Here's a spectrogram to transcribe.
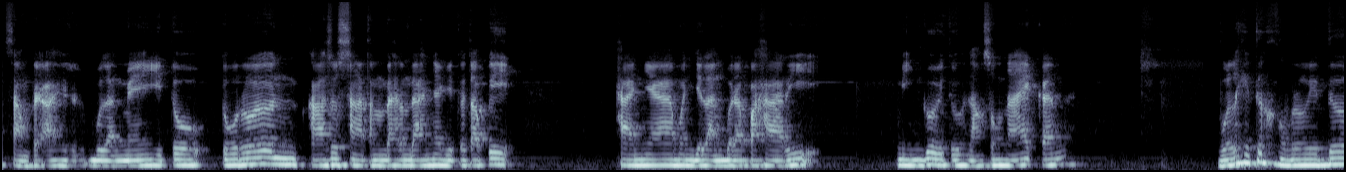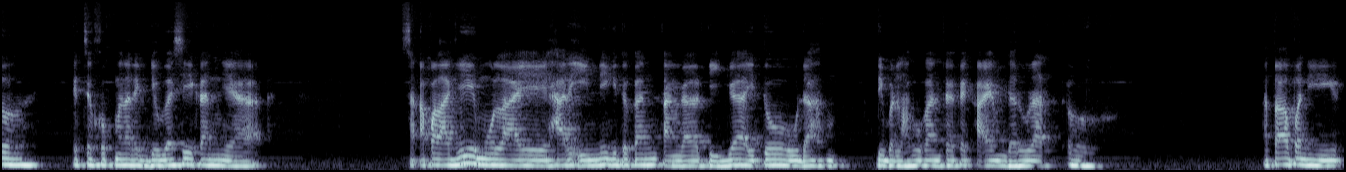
sampai akhir bulan Mei itu turun kasus sangat rendah-rendahnya gitu, tapi hanya menjelang berapa hari minggu itu langsung naik kan. Boleh itu ngobrol itu cukup menarik juga sih kan ya apalagi mulai hari ini gitu kan tanggal 3 itu udah diberlakukan PPKM darurat. Oh. Atau apa nih?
